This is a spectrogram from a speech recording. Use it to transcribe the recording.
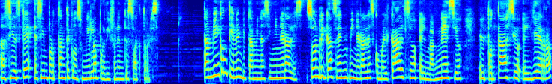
así es que es importante consumirla por diferentes factores. También contienen vitaminas y minerales. Son ricas en minerales como el calcio, el magnesio, el potasio, el hierro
